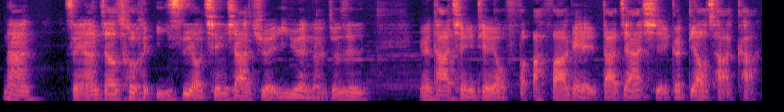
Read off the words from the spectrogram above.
那怎样叫做疑似有签下去的意愿呢？就是因为他前一天有发发给大家写一个调查卡。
